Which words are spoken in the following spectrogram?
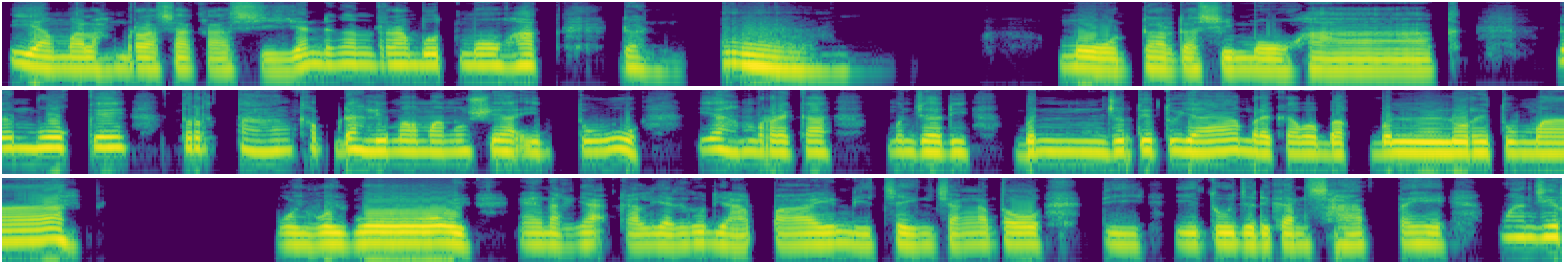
ia malah merasa kasihan dengan rambut mohak dan boom, modar dah si mohak. Dan Woke tertangkap dah lima manusia itu. Ya mereka menjadi benjut itu ya, mereka babak belur itu mah. Woi woi woi, enaknya kalian itu diapain, dicincang atau di itu jadikan sate, wanjir.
